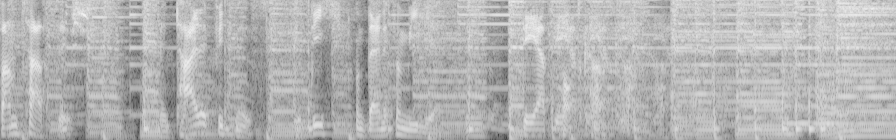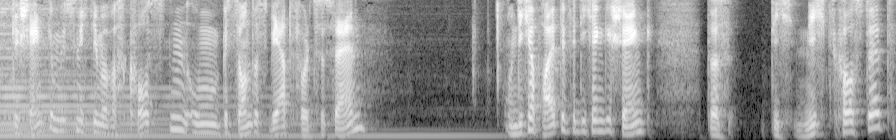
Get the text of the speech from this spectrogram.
Fantastisch. Mentale Fitness für dich und deine Familie. Der Podcast. Geschenke müssen nicht immer was kosten, um besonders wertvoll zu sein. Und ich habe heute für dich ein Geschenk, das dich nichts kostet,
